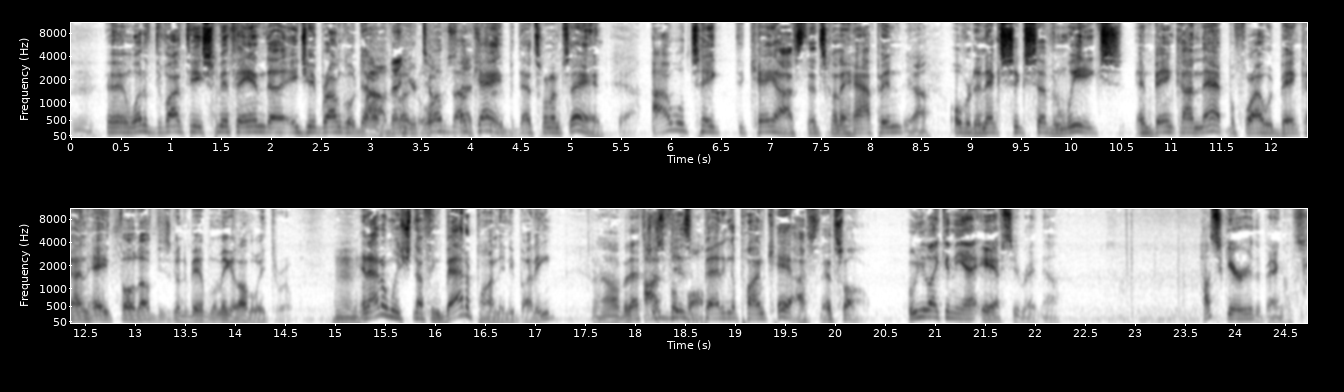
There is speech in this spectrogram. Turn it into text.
And what if DeVonta Smith and uh, AJ Brown go down? Wow, then you're toast. That's okay, true. but that's what I'm saying. Yeah. I will take the chaos that's going to happen Yeah. over the next six seven weeks and bank on that before I would bank on hey Philadelphia's going to be able to make it all the way through. Hmm. And I don't wish nothing bad upon anybody. No, but that's I'm just just betting upon chaos. That's all. Who do you like in the AFC right now? How scary are the Bengals?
